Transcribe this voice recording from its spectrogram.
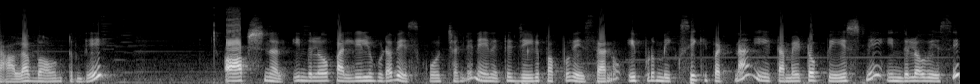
చాలా బాగుంటుంది. ఆప్షనల్. ఇందులో పల్లీలు కూడా వేసుకోవచ్చండి. నేనైతే జీడిపప్పు వేశాను. ఇప్పుడు మిక్సీకి పట్టిన ఈ టమాటో పేస్ట్ని ఇందులో వేసి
